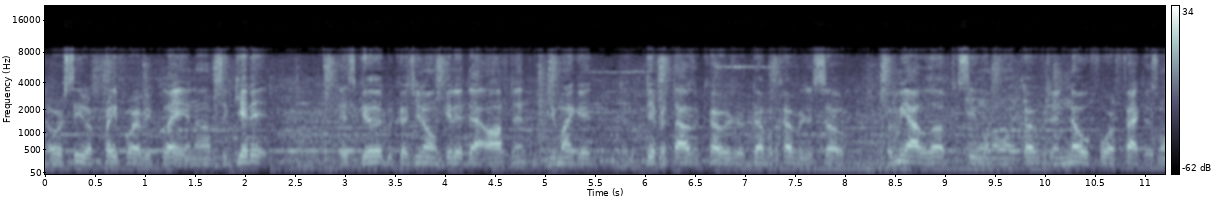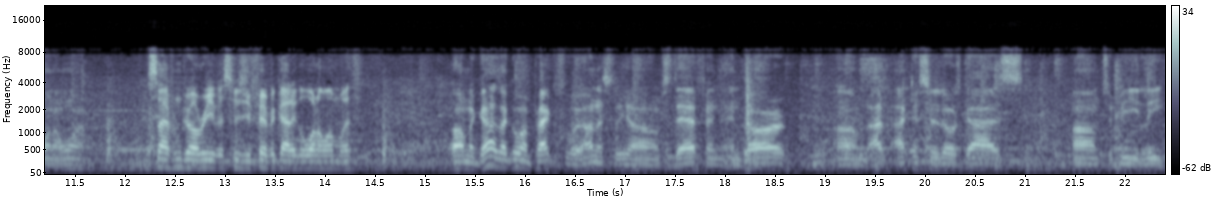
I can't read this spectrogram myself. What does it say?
a receiver pray for every play, and um, to get it is good because you don't get it that often. You might get different thousand coverage or double coverages. So for me, I love to see one-on-one coverage and know for a fact it's one-on-one. Aside from Darrelle Revis, who's your favorite guy to go one-on-one with? Um, the guys I go and practice with, honestly, um, Steph and, and Dar, um, I, I, consider those guys um, to be elite.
